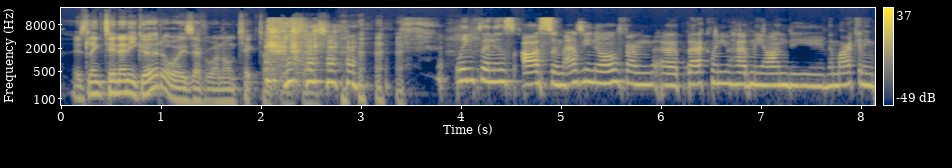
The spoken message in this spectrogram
Is LinkedIn any good, or is everyone on TikTok? LinkedIn is awesome. As you know from uh, back when you had me on the the marketing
